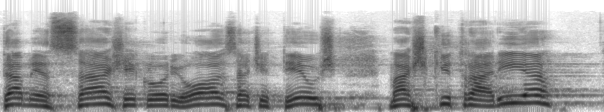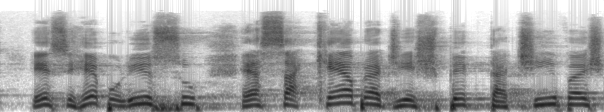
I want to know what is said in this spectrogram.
da mensagem gloriosa de Deus, mas que traria esse rebuliço, essa quebra de expectativas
